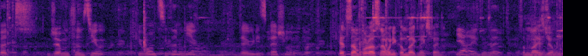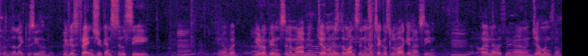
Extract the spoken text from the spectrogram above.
But German films, you you won't see them here. They're really special. Get some for us now when you come back next time. Yeah, I do that. Some nice German films. I like to see them because French you can still see, Hmm? you know, but European cinema. I mean, German is the one cinema. Czechoslovakian I've seen, Hmm. but I've never seen a German film.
